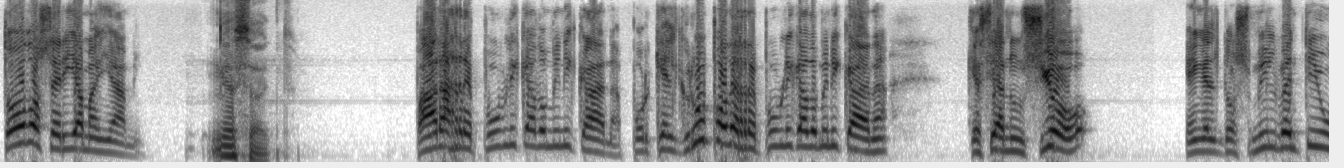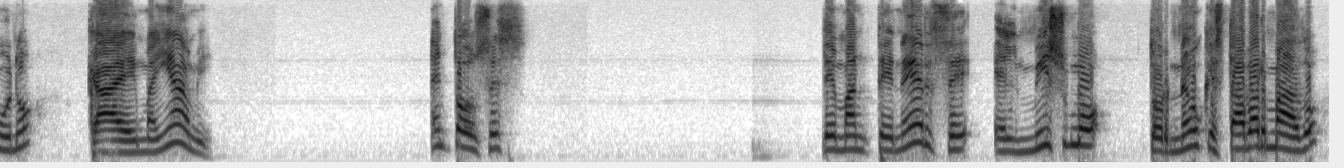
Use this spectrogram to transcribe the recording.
todo sería Miami. Exacto. Para República Dominicana, porque el grupo de República Dominicana que se anunció en el 2021 cae en Miami. Entonces, de mantenerse el mismo torneo que estaba armado,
